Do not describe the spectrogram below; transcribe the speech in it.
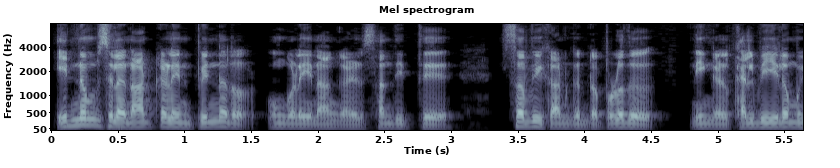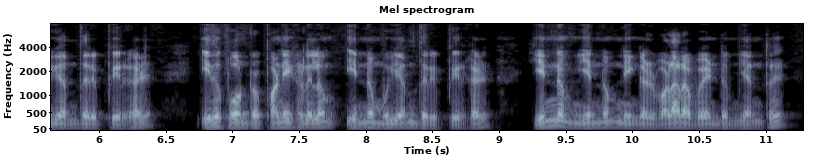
இன்னும் சில நாட்களின் பின்னர் உங்களை நாங்கள் சந்தித்து செவ்வி காண்கின்ற பொழுது நீங்கள் கல்வியிலும் உயர்ந்திருப்பீர்கள். இது போன்ற பணிகளிலும் இன்னும் உயர்ந்திருப்பீர்கள். இன்னும் இன்னும் நீங்கள் வளர வேண்டும் என்று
